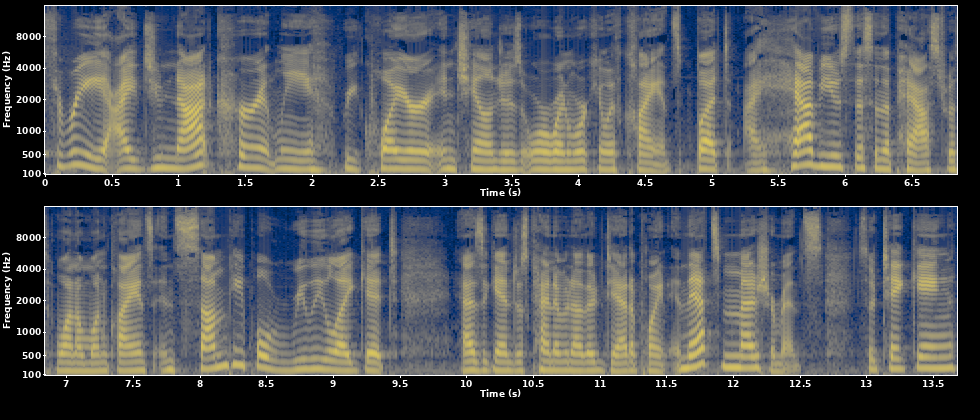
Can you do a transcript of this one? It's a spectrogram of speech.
three, I do not currently require in challenges or when working with clients, but I have used this in the past with one on one clients, and some people really like it as, again, just kind of another data point, and that's measurements. So, taking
